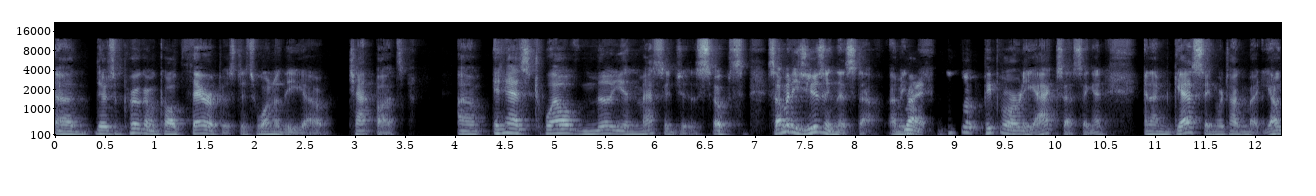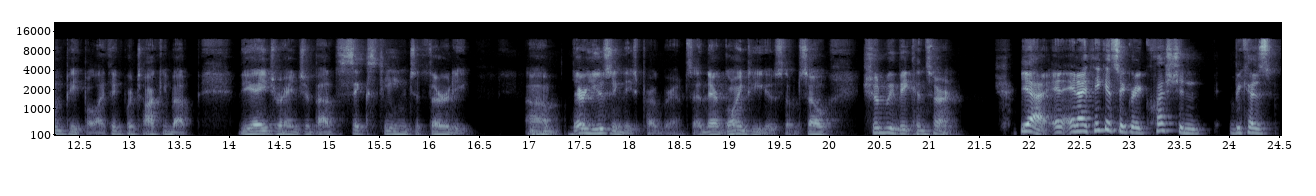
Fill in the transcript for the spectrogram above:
uh, there's a program called Therapist. It's one of the uh, chatbots. Um, it has 12 million messages. So somebody's using this stuff. I mean, Right. people, people are already accessing it. And I'm guessing we're talking about young people. I think we're talking about the age range about 16 to 30. Mhm. Um, they're using these programs and they're going to use them. So should we be concerned? Yeah, and, and I think it's a great question because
